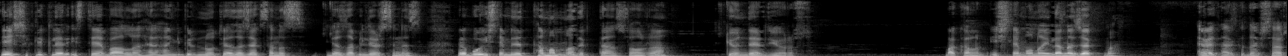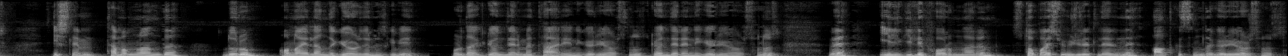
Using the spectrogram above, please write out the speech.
Değişiklikler isteğe bağlı herhangi bir not yazacaksanız yazabilirsiniz. Ve bu işlemi de tamamladıktan sonra gönder diyoruz. Bakalım işlem onaylanacak mı? Evet arkadaşlar işlem tamamlandı. Durum onaylandı gördüğünüz gibi. Burada gönderme tarihini görüyorsunuz. Göndereni görüyorsunuz. Ve ilgili formların stopaj ücretlerini alt kısımda görüyorsunuz.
